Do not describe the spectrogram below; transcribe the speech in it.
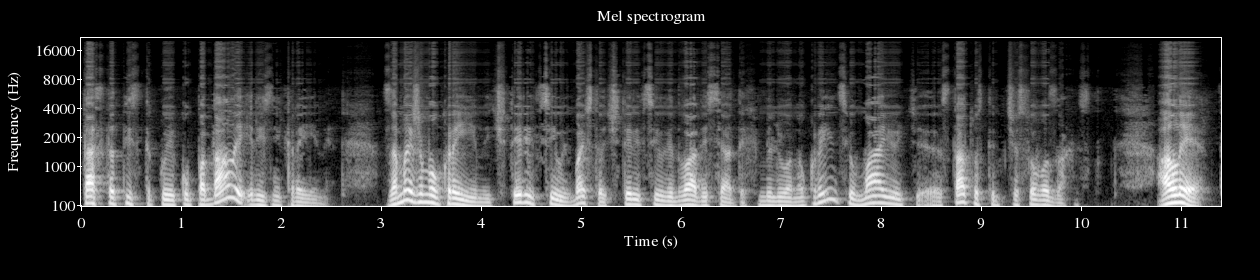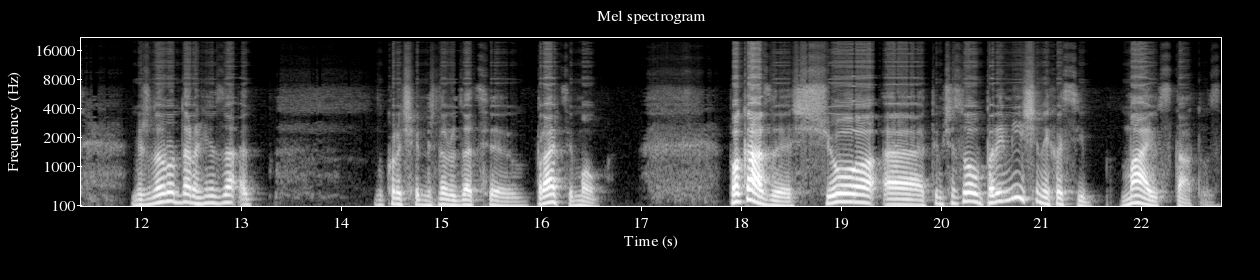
та статистику, яку подали різні країни, за межами України 4, бачите, 4,2 мільйона українців мають е, статус тимчасового захисту. Але міжнародна організація, ну, коротше, міжнародна праці, мов, показує, що е, тимчасово переміщених осіб мають статус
